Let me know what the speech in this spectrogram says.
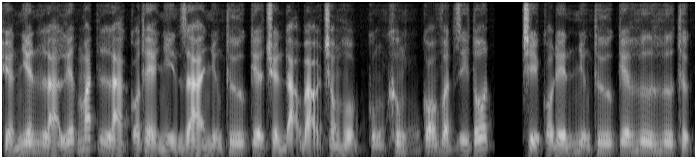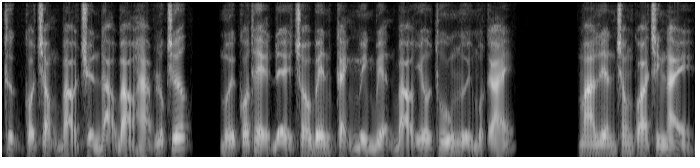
hiển nhiên là liếc mắt là có thể nhìn ra những thứ kia truyền đạo bảo trong hộp cũng không có vật gì tốt, chỉ có đến những thứ kia hư hư thực thực có trọng bảo truyền đạo bảo hạp lúc trước, mới có thể để cho bên cạnh mình biện bảo yêu thú người một cái. Mà liền trong quá trình này,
